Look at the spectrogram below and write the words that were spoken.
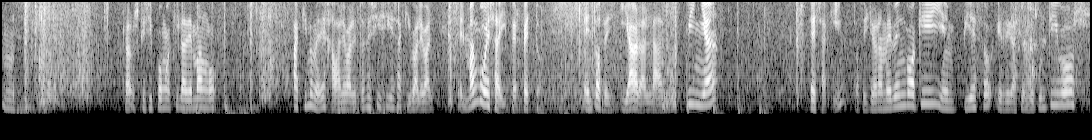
Mm. Claro, es que si pongo aquí la de mango Aquí no me deja, vale, vale Entonces sí, sí, es aquí, vale, vale El mango es ahí, perfecto Entonces, y ahora la de piña Es aquí Entonces yo ahora me vengo aquí y empiezo Irrigación de cultivos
